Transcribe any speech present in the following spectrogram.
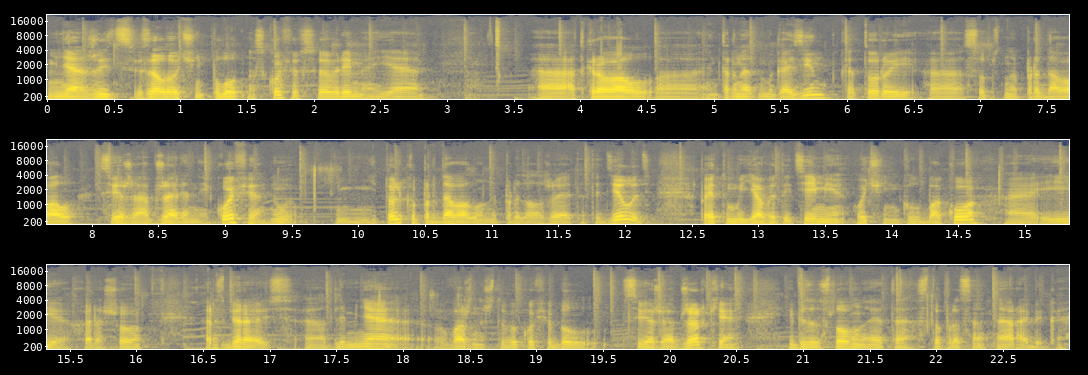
Меня жизнь связала очень плотно с кофе в свое время. Я Э, открывал э, интернет-магазин, который, э, собственно, продавал свежеобжаренный кофе. Ну, не только продавал, он и продолжает это делать. Поэтому я в этой теме очень глубоко и хорошо разбираюсь. Для меня важно, чтобы кофе был свежей обжарки, и, безусловно, это стопроцентная арабика.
